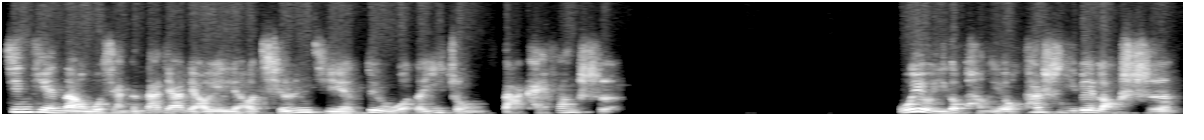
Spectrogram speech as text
今天呢，我想跟大家聊一聊情人节对我的一种打开方式。我有一个朋友，他是一位老师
